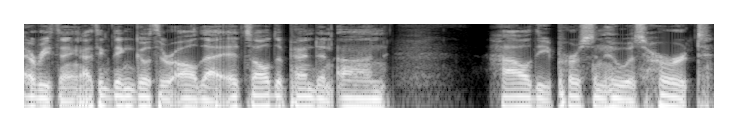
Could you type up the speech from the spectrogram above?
everything. I think they can go through all that. It's all dependent on how the person who was hurt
